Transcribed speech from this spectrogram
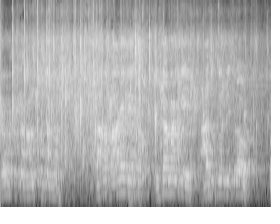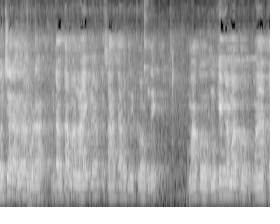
కోరుకుంటున్నాను అనుకుంటున్నాను. చాలా బాగా చేసాం ఇంకా మనకి ఆసక్తి రీతిలో వచ్చారు అందరూ కూడా. ఇదంతా మా నాయకుల యొక్క సహకారం దీంట్లో ఉంది. మాకు ముఖ్యంగా మాకు మా యొక్క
